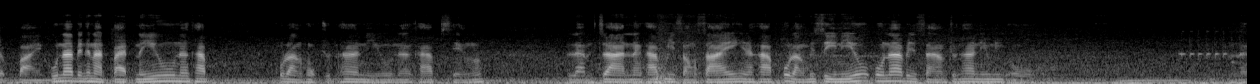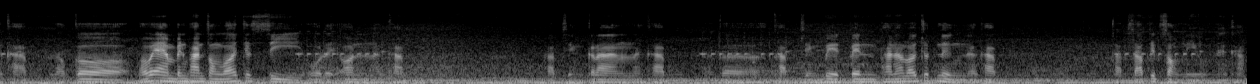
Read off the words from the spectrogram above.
สบายๆคู่หน้าเป็นขนาด 8 นิ้วนะครับคู่หลัง 6.5 นิ้วนะครับ เสียงแหลมจานนะครับ มี 2 ไซส์นะครับ คู่หลังเป็น 4 นิ้ว คู่หน้าเป็น 3.5 นิ้วนีโอนะครับ แล้วก็ power amp เป็น 1,200.4 Orion นะครับขับเสียงกลางนะครับ แล้วก็ขับเสียงเบสเป็น 1,500.1 นะครับ กับซับ12 นิ้วนะครับ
